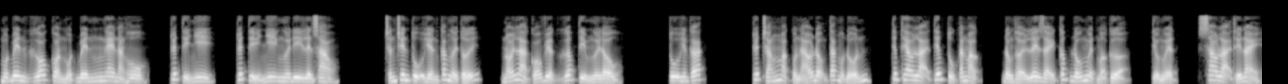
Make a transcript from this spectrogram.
một bên gõ còn một bên nghe nàng hô, tuyết tỷ nhi, tuyết tỷ nhi ngươi đi lên sao. Trấn trên tụ hiền các người tới, nói là có việc gấp tìm ngươi đâu. Tụ hiền các. Tuyết trắng mặc quần áo động tác một đốn, tiếp theo lại tiếp tục căn mặc, đồng thời lê giày cấp Đỗ Nguyệt mở cửa, tiểu Nguyệt, sao lại thế này?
